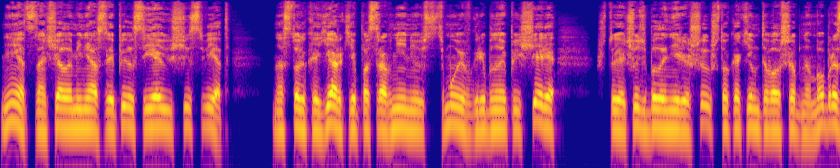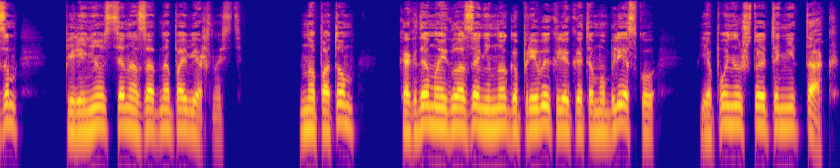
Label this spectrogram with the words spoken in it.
Нет, сначала меня ослепил сияющий свет, настолько яркий по сравнению с тьмой в грибной пещере, что я чуть было не решил, что каким-то волшебным образом перенесся назад на поверхность. Но потом, когда мои глаза немного привыкли к этому блеску, я понял, что это не так.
